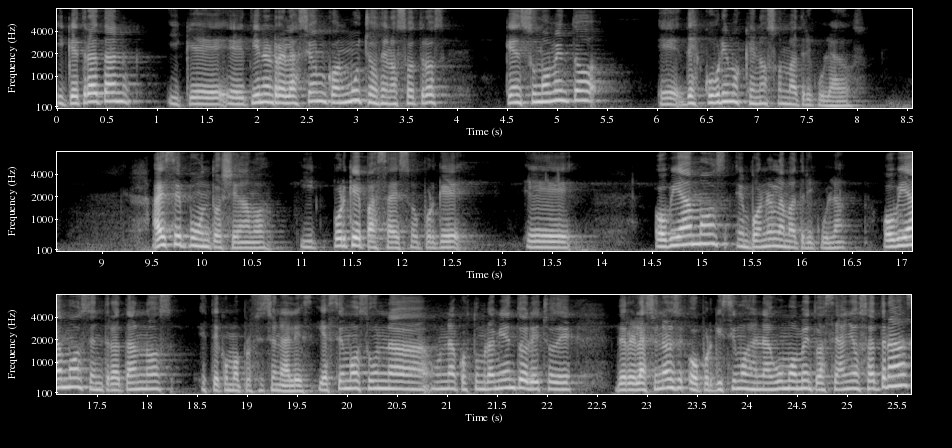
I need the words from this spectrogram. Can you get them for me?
y que tratan y que eh, tienen relación con muchos de nosotros que en su momento eh, descubrimos que no son matriculados. A ese punto llegamos. ¿Y por qué pasa eso? Porque obviamos en poner la matrícula, obviamos en tratarnos este, como profesionales y hacemos un acostumbramiento del hecho de de relacionarse o porque hicimos en algún momento hace años atrás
